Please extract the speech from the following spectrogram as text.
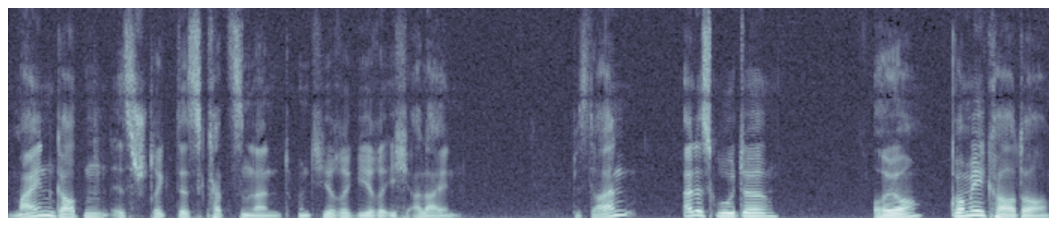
mein Garten ist striktes Katzenland und hier regiere ich allein. Bis dahin, alles Gute, euer Gourmetkater.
